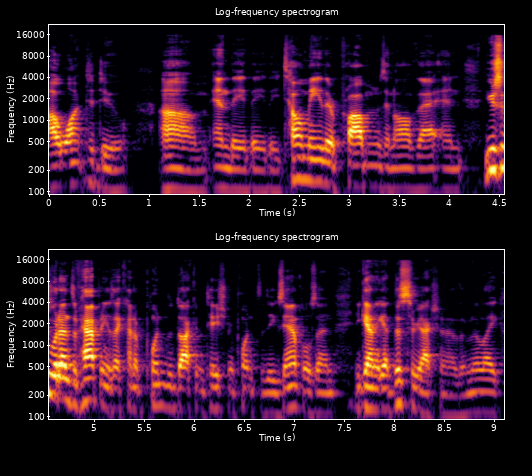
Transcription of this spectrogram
uh, want to do. Um, and they, they, they tell me their problems and all of that. And usually what ends up happening is I kind of point to the documentation or point to the examples and you kind of get this reaction out of them. They're like,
